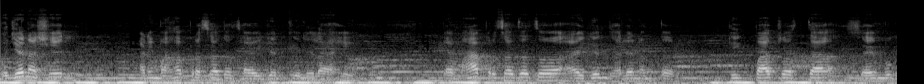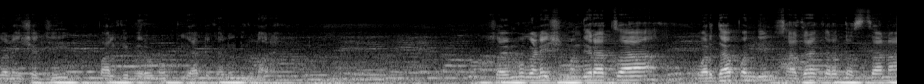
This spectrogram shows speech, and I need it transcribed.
भजन असेल आणि महाप्रसादाचं आयोजन केलेलं आहे. त्या महाप्रसादाचं आयोजन झाल्यानंतर ठीक पाच वाजता स्वयंभू गणेशाची पालखी मिरवणूक या ठिकाणी निघणार आहे. स्वयंभू गणेश मंदिराचा वर्धापन दिन साजरा करत असताना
